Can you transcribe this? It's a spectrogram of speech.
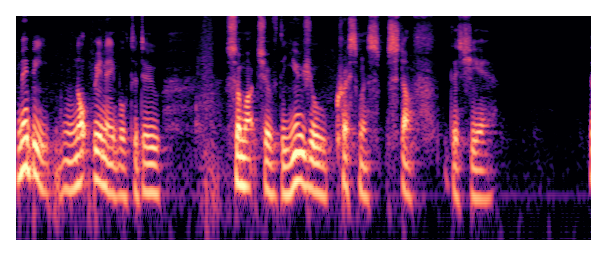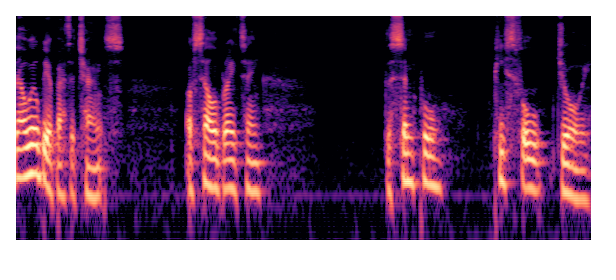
Maybe not being able to do so much of the usual Christmas stuff this year. there will be a better chance of celebrating the simple, peaceful joy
